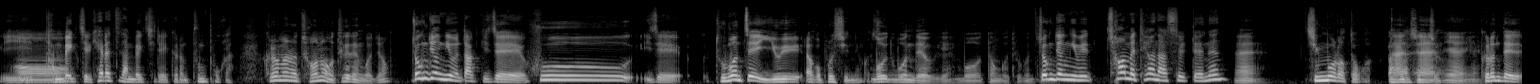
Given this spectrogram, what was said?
이 어. 단백질, 케라틴 단백질의 그런 분포가. 그러면은 저는 어떻게 된 거죠? 쫑정님은 딱 이제 후 이제 두 번째 이유라고 볼 수 있는 거죠. 뭐 뭔데요, 그게? 뭐 어떤 거 두 번째? 쫑정님이 처음에 태어났을 때는 네. 직모라고 네, 하셨죠. 예, 예, 예. 그런데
